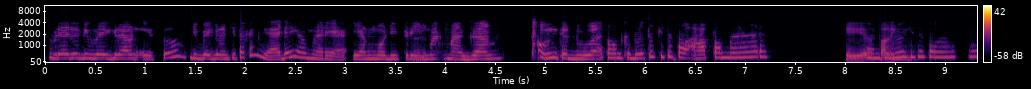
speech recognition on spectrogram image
berada di background itu, di background kita kan nggak ada ya Maria yang mau diterima hmm. magang tahun kedua. Tahun kedua tuh kita tahu apa Mar? Iya, Yang paling kita tahu apa?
